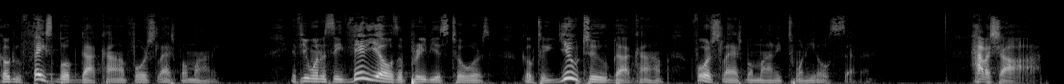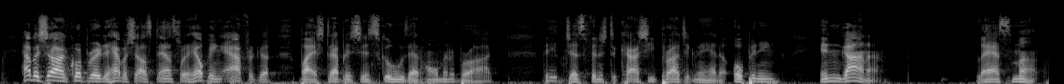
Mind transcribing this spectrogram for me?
go to facebook.com forward slash Bomani. If you want to see videos of previous tours, go to youtube.com forward slash Bomani 2007. Habesha. Habesha Incorporated, Habesha stands for Helping Africa by establishing schools at home and abroad. They've just finished the Kashi project and they had an opening in Ghana last month.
